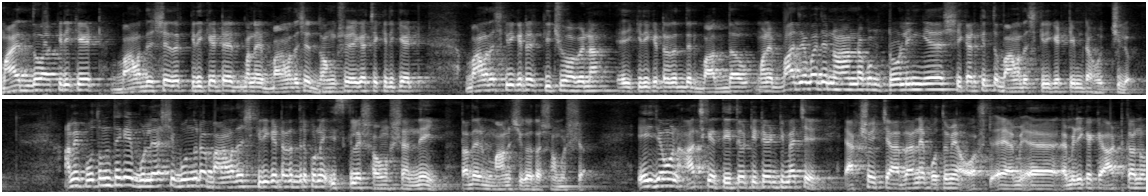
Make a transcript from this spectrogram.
মায়ের দোয়া ক্রিকেট, বাংলাদেশের ক্রিকেটের মানে বাংলাদেশের ধ্বংস হয়ে গেছে ক্রিকেট। বাংলাদেশ ক্রিকেটের কিছু হবে না, এই ক্রিকেটারদের বাদ দাও। মানে বাজে বাজে নানান রকম ট্রোলিংয়ের শিকার কিন্তু বাংলাদেশ ক্রিকেট টিমটা হচ্ছিল। আমি প্রথম থেকেই বলে আসছি, বন্ধুরা, বাংলাদেশ ক্রিকেটারদের কোনো স্কিলের সমস্যা নেই, তাদের মানসিকতার সমস্যা। এই যেমন আজকে তৃতীয় টি টোয়েন্টি ম্যাচে একশো চার রানে প্রথমে আমেরিকাকে আটকানো,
